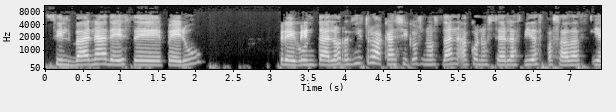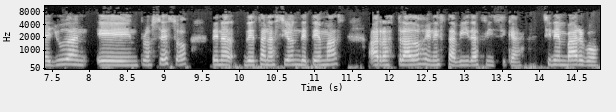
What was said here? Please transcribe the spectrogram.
Silvana desde Perú Pregunta, ¿los registros akáshicos nos dan a conocer las vidas pasadas y ayudan en proceso de, sanación de temas arrastrados en esta vida física? Sin embargo,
